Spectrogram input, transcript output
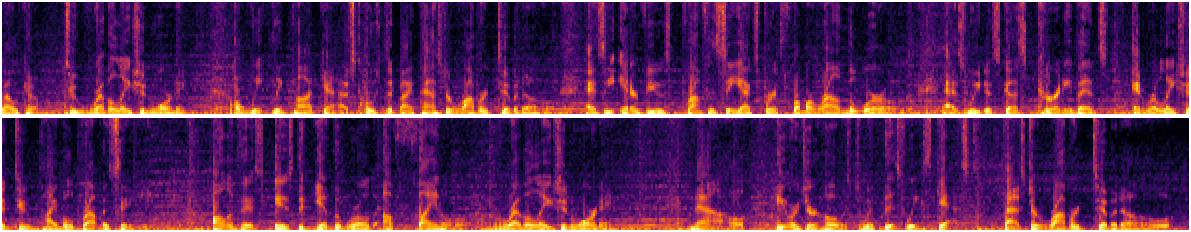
Welcome to Revelation Warning, a weekly podcast hosted by Pastor Robert Thibodeau as he interviews prophecy experts from around the world as we discuss current events in relation to Bible prophecy. All of this is to give the world a final revelation warning. Now, here is your host with this week's guest, Pastor Robert Thibodeau.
